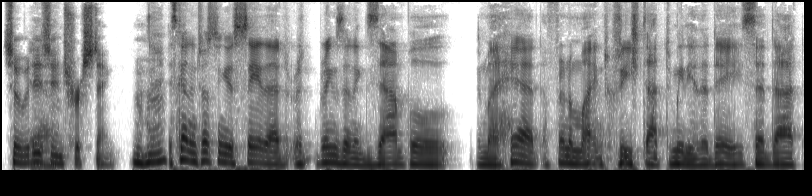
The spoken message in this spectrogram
So it yeah. is interesting. Mm-hmm. It's kind of interesting you say that. It brings an example in my head. A friend of mine reached out to me the other day. He said that,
